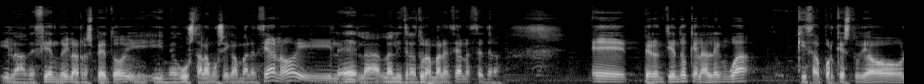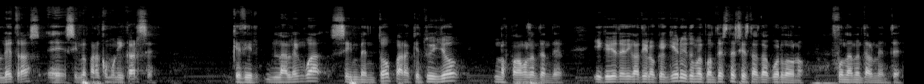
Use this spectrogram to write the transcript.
y la defiendo y la respeto y, y me gusta la música en valenciano y leer la, la literatura en valenciano, etc. Eh, pero entiendo que la lengua, quizá porque he estudiado letras, eh, sirve para comunicarse. Es decir, la lengua se inventó para que tú y yo nos podamos entender. Y que yo te diga a ti lo que quiero y tú me contestes si estás de acuerdo o no, fundamentalmente,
